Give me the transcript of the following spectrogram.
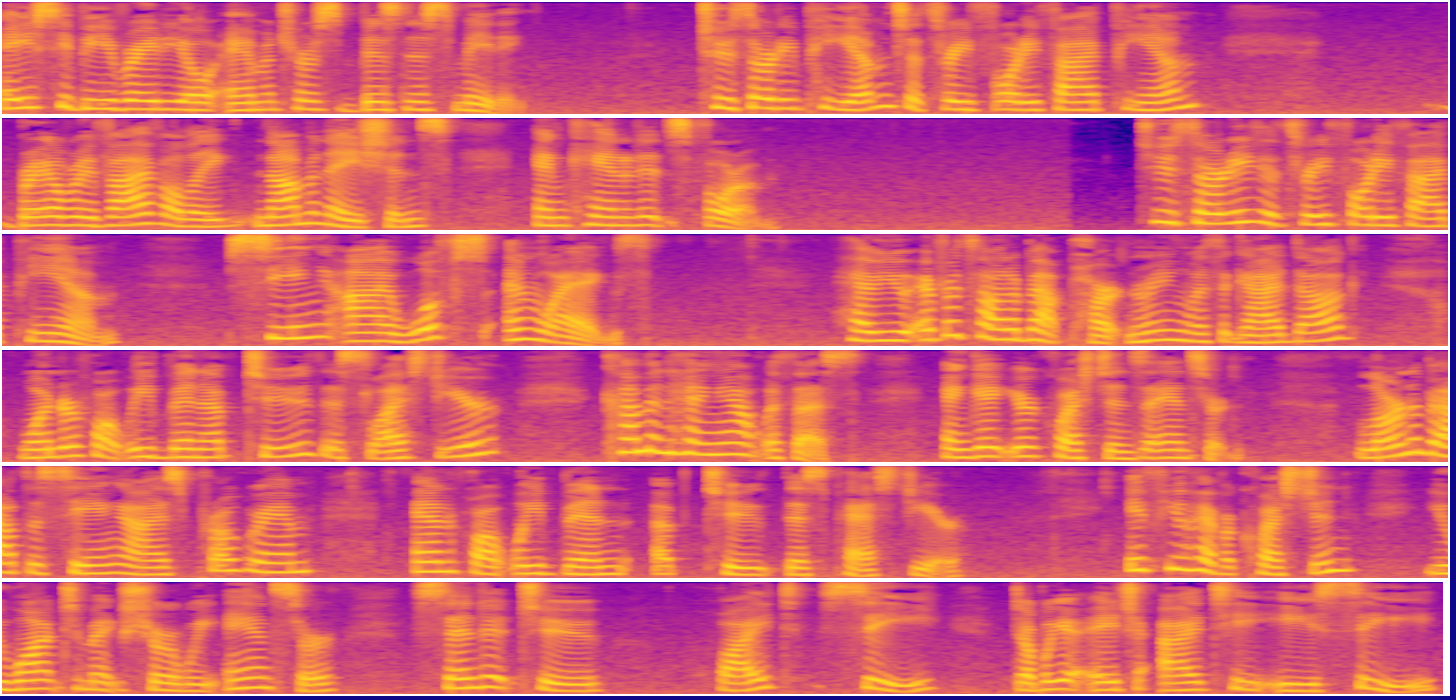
ACB Radio Amateurs Business Meeting. 2:30 p.m. to 3:45 p.m. Braille Revival League nominations and candidates forum. 2:30 to 3:45 p.m. Seeing Eye Woofs and Wags. Have you ever thought about partnering with a guide dog? Wonder what we've been up to this last year? Come and hang out with us and get your questions answered. Learn about the Seeing Eyes program and what we've been up to this past year. If you have a question you want to make sure we answer, send it to white c w h i t e c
